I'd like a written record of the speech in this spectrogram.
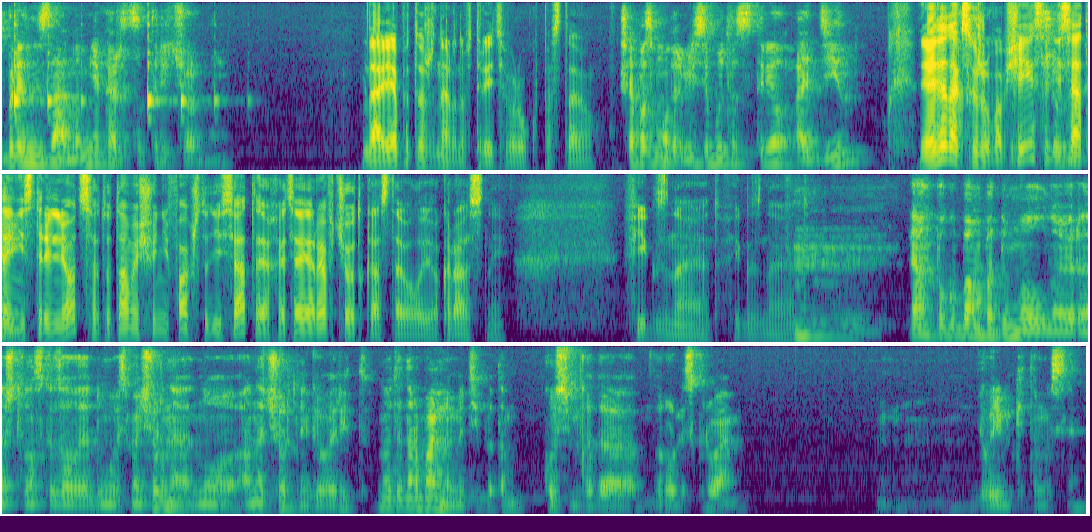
Блин, не знаю, но мне кажется, три черные. Да, я бы тоже, наверное, в третью руку поставил. Сейчас посмотрим. Если будет отстрел один... Я тебе так скажу, вообще, если десятая не стрельнется, то там еще не факт, что десятая, хотя РФ четко оставил ее красный. Фиг знает, фиг знает. Я он по губам подумал, наверное, что она сказала, я думаю, восьмая черная, но она черный говорит. Ну, это нормально, мы типа там косим, когда роли скрываем. Говорим какие-то мысли.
